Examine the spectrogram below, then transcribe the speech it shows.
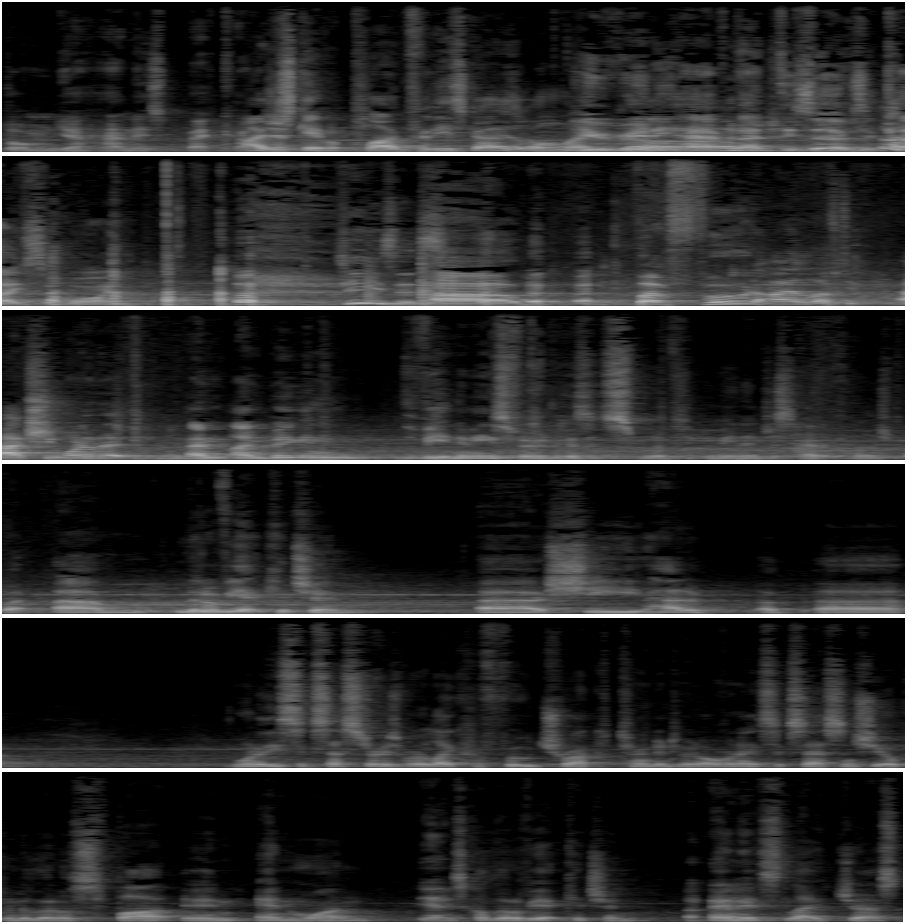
Dom Johannes Becker. I just gave a plug for these guys. Oh my you really have. That deserves a case of wine. Jesus. But food, I love to. Actually, one of the I'm, I'm big in the Vietnamese food because it's. I mean, I just had it for lunch. But um, Little Viet Kitchen, uh, she had a, a uh, one of these success stories where like her food truck turned into an overnight success, and she opened a little spot in N1. Yeah. It's called Little Viet Kitchen, Okay. and it's like just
